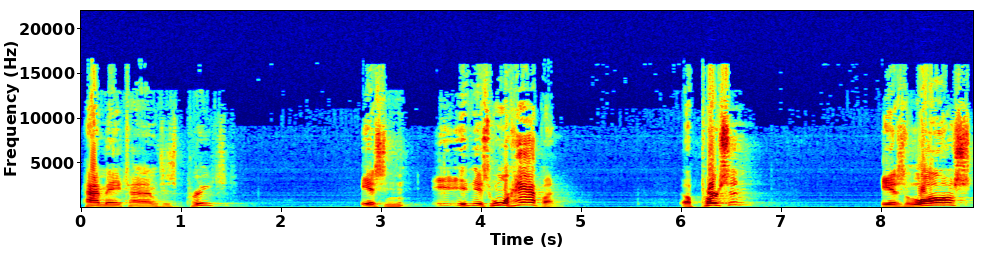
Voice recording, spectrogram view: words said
how many times it's preached, it's, it just won't happen. A person is lost,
